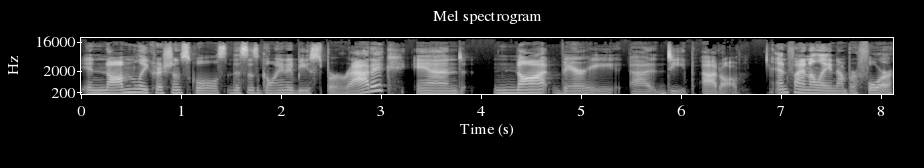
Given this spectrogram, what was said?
In nominally Christian schools, this is going to be sporadic and not very uh, deep at all. And finally, number four,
